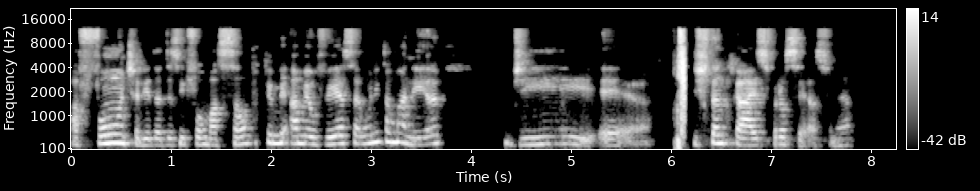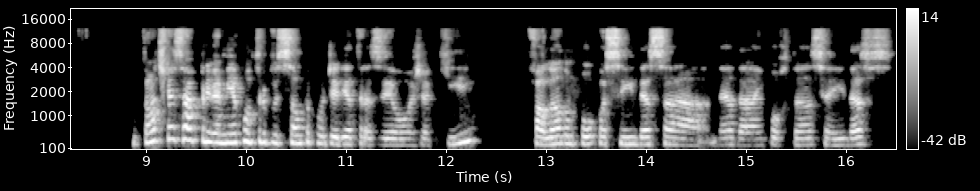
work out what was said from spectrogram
a fonte ali da desinformação, porque, a meu ver, essa é a única maneira de é, estancar esse processo. Né? Então, acho que essa é a minha contribuição que eu poderia trazer hoje aqui, falando um pouco assim dessa né, da importância aí das,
